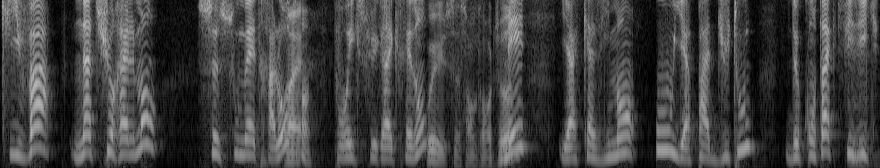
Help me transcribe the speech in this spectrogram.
qui va naturellement se soumettre à l'autre pour x y raison. Oui, ça, c'est encore autre chose. Mais il y a quasiment ou il n'y a pas du tout de contact physique.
